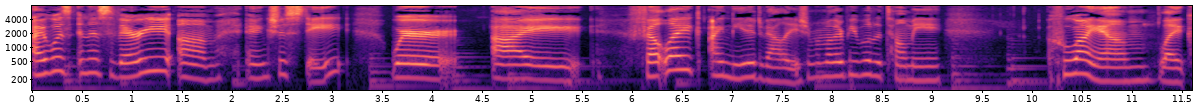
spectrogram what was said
I was in this very um anxious state where I felt like I needed validation from other people to tell me who I am, like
